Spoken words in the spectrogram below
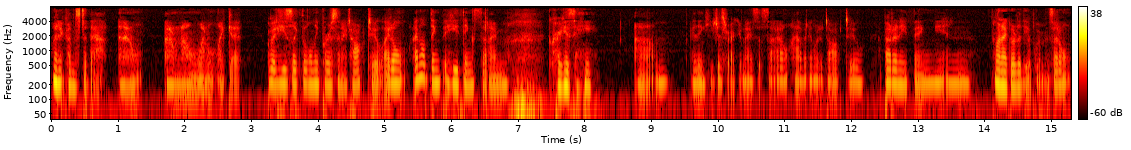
when it comes to that, and I don't I don't know I don't like it. But he's like the only person I talk to. I don't I don't think that he thinks that I'm crazy. Um, I think he just recognizes that I don't have anyone to talk to about anything, and when I go to the appointments, I don't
